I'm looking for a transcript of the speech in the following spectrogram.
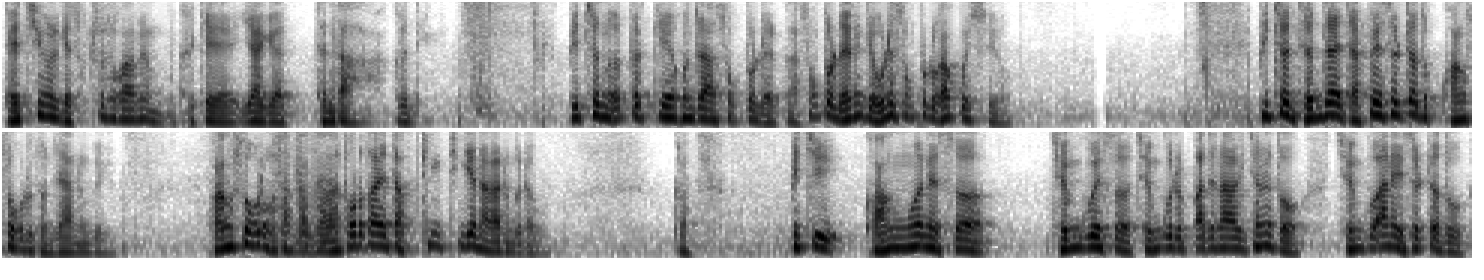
대칭을 계속 추적하면 그렇게 이야기가 된다. 그런 얘기. 빛은 어떻게 혼자 속도를 낼까? 속도를 내는 게 원래 속도를 갖고 있어요. 빛은 전자에 잡혀 있을 때도 광속으로 존재하는 거예요. 광속으로 다다다 돌아다니다 튕, 튕겨 나가는 거라고. 그러니까 빛이 광원에서 전구에서 전구를 빠져나가기 전에도 전구 안에 있을 때도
